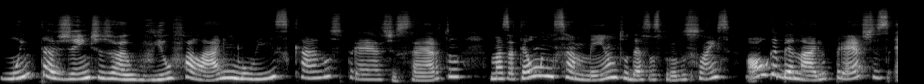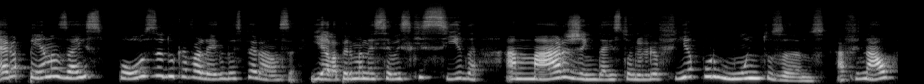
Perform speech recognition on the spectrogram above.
Muita gente já ouviu falar em Luiz Carlos Prestes, certo? Mas até o lançamento dessas produções, Olga Benário Prestes era apenas a esposa do Cavaleiro da Esperança e ela permaneceu esquecida à margem da historiografia por muitos anos. Afinal,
